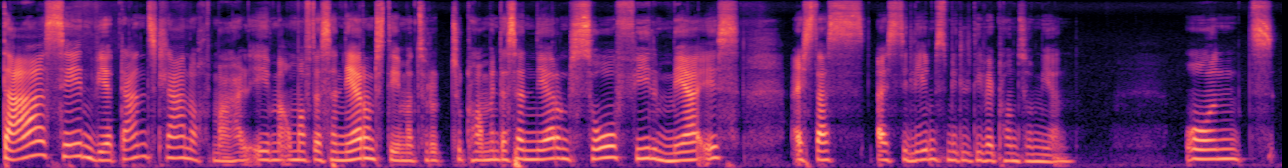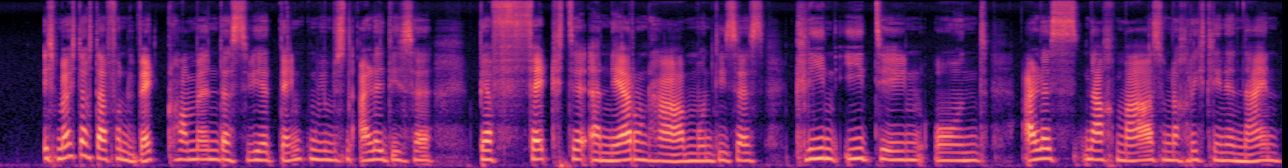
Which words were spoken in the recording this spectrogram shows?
da sehen wir ganz klar nochmal, eben um auf das Ernährungsthema zurückzukommen, dass Ernährung so viel mehr ist als, das, als die Lebensmittel, die wir konsumieren. Und ich möchte auch davon wegkommen, dass wir denken, wir müssen alle diese perfekte Ernährung haben und dieses Clean Eating und alles nach Maß und nach Richtlinien. Nein.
